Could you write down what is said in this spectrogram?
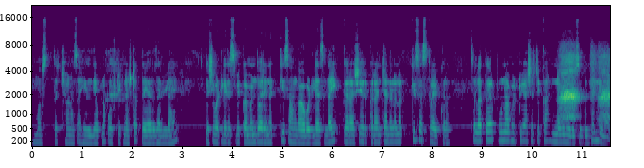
मस्त छान असा हेल्दी आपला पौष्टिक नाश्ता तयार झालेला आहे. कशी वाटली रेसिपी कमेंटद्वारे नक्की सांगा. आवडल्यास लाईक करा शेअर करा आणि चॅनलला नक्की सबस्क्राईब करा. चला तर पुन्हा भेटूया अशाच एका नवीन व्हिडिओसोबत धन्यवाद.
